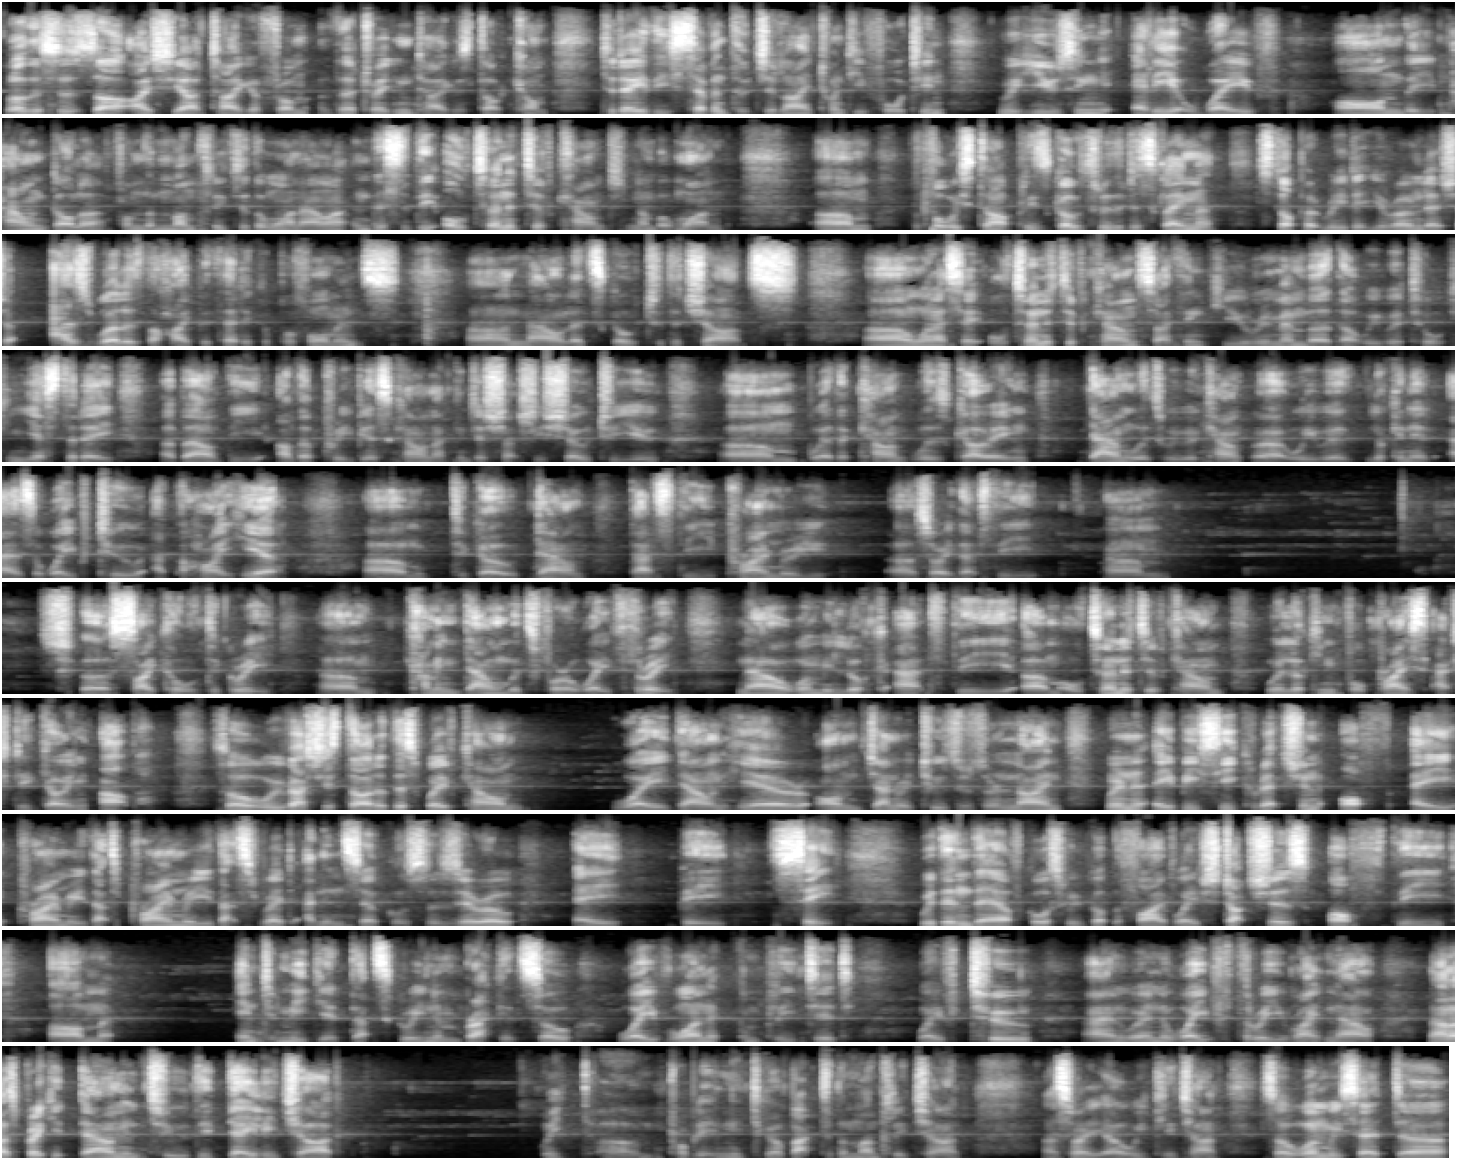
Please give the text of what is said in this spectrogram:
Hello, this is uh, ICR Tiger from thetradingtigers.com. Today, the 7th of July 2014, we're using Elliott Wave on the pound dollar from the monthly to the one hour, and this is the alternative count, number one. Um, before we start, please go through the disclaimer, stop it, read at your own leisure, as well as the hypothetical performance. Uh, now, let's go to the charts. Uh, when I say alternative counts, I think you remember that we were talking yesterday about the other previous count. I can just actually show to you um, where the count was going downwards. We were count, uh, we were looking at it as a wave two at the high here um, to go down. That's the primary. Uh, sorry, that's the um, uh, cycle degree um, coming downwards for a wave 3. Now when we look at the um, alternative count we're looking for price actually going up. So we've actually started this wave count way down here on January 2009 we're in an ABC correction off a primary that's primary that's red and in circles so 0 A B C within there of course we've got the five wave structures of the um, intermediate that's green in brackets. So wave 1 completed wave 2 and we're in the wave 3 right now. Now let's break it down into the daily chart. We um, probably need to go back to the monthly chart uh, sorry uh, weekly chart. So when we said uh,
